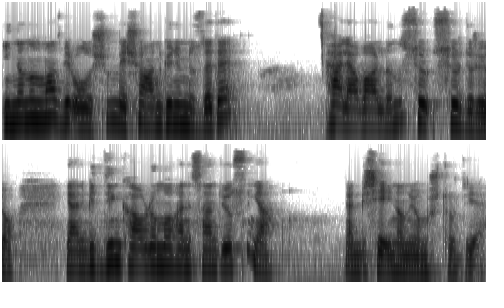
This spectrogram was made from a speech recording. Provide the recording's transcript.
İnanılmaz bir oluşum ve şu an günümüzde de hala varlığını sür- sürdürüyor. Yani bir din kavramı hani sen diyorsun ya yani bir şeye inanıyormuştur diye.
